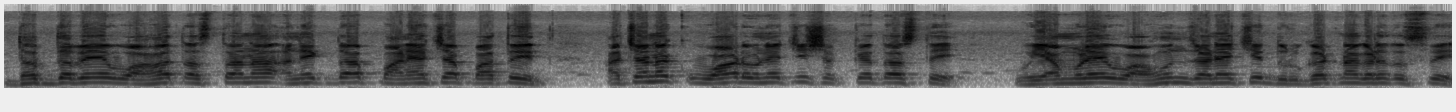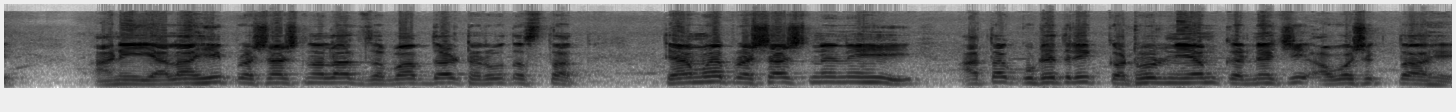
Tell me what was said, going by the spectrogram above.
धबधबे वाहत असताना अनेकदा पाण्याच्या पातळीत अचानक वाढ होण्याची शक्यता असते व यामुळे वाहून जाण्याची दुर्घटना घडत असते आणि यालाही प्रशासनाला जबाबदार ठरवत असतात. त्यामुळे प्रशासनानेही आता कुठेतरी कठोर नियम करण्याची आवश्यकता आहे.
